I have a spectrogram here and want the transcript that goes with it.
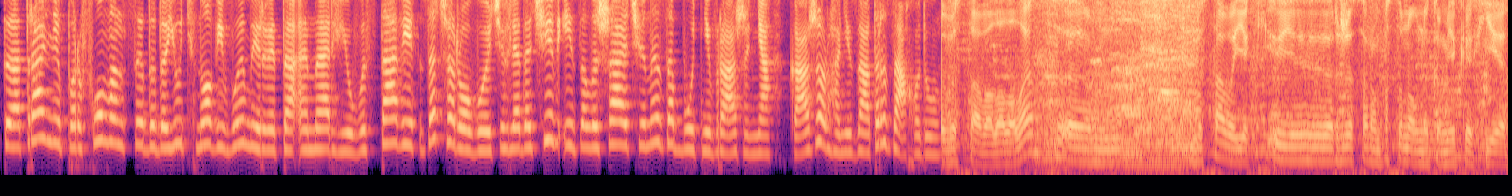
Театральні перформанси додають нові виміри та енергію виставі, зачаровуючи глядачів і залишаючи незабутні враження, каже організатор заходу. Вистава «Ла Ла Ленд», ем, вистави, як режисером-постановником яких є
